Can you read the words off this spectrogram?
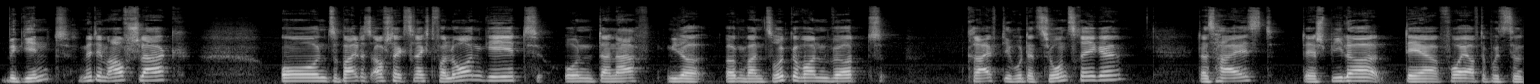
beginnt mit dem Aufschlag und sobald das Aufschlagsrecht verloren geht und danach wieder irgendwann zurückgewonnen wird, greift die Rotationsregel. Das heißt, der Spieler, der vorher auf der Position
